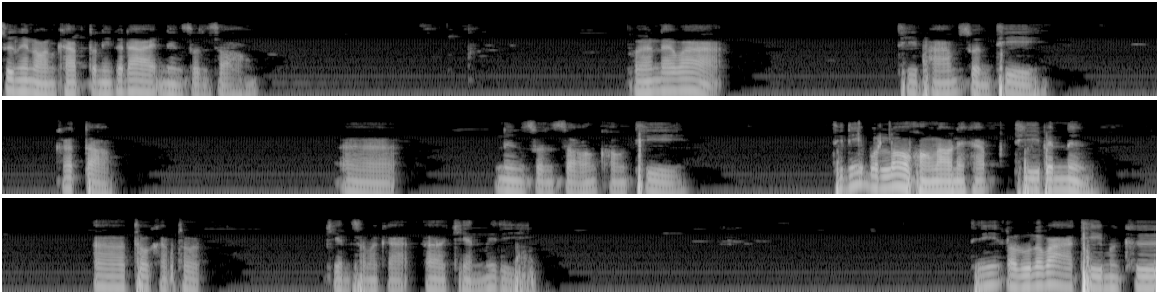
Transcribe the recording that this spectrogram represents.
ซึ่งแน่นอนครับ ตัวนี้ก็ได้1ส่วน2เพราะฉะนั้นได้ว่า t พามส่วน t ก็ตอบเอ่อ1ส่วน2ของ t ทีนี้บนโลกของเรานะครับ t เป็น1เอ่อโทษครับโทษ เขียนสมการเอ่อเขียนไม่ดี ทีนี้เรารู้แล้วว่า t มันคือ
